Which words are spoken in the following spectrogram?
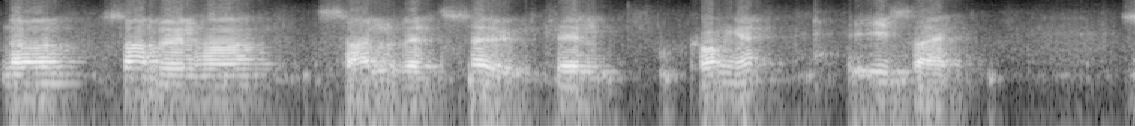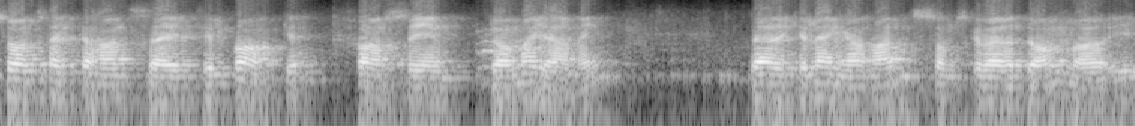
Når Samuel har salvet Saul til konge i Israel, så trekker han seg tilbake fra sin dommergjerning. Det er ikke lenger han som skal være dommer i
